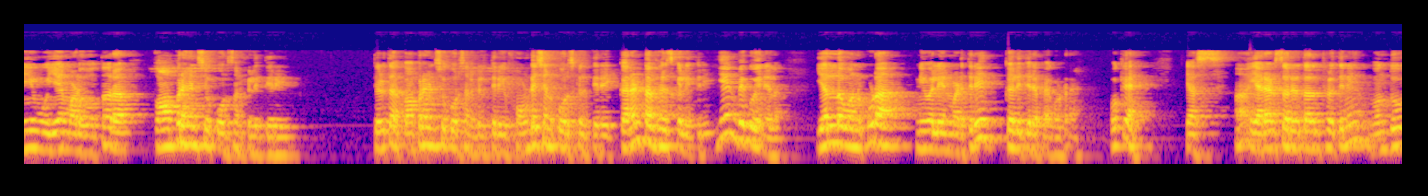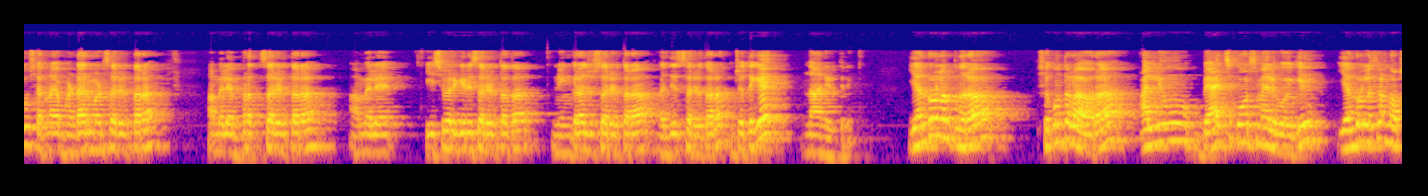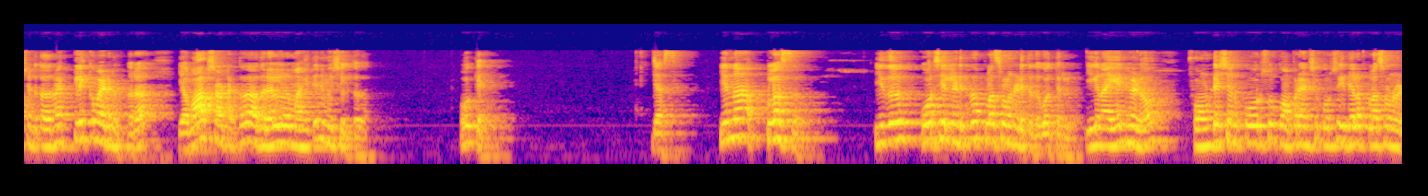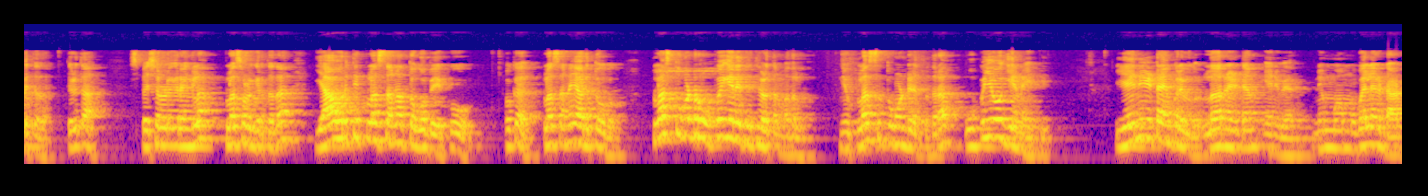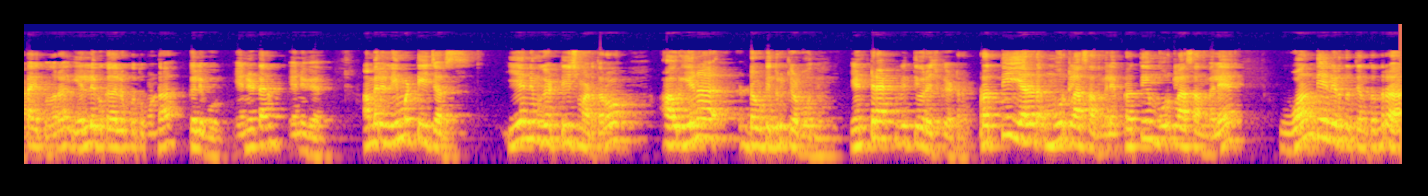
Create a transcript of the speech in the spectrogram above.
ನೀವು ಏನ್ ಮಾಡ್ಬೋದು ಅಂತಂದ್ರ ಕಾಂಪ್ರಿಹೆನ್ಸಿವ್ ಕೋರ್ಸ್ ಅನ್ನು ಕಲಿತೀರಿ. ತಿಳಿತಾ ಕಾಂಪ್ರಹೆನ್ಸಿವ್ ಕೋರ್ಸ್ ಅನ್ನು ಕಲಿತೀರಿ ಫೌಂಡೇಶನ್ ಕೋರ್ಸ್ ಕಲಿತೀರಿ ಕರೆಂಟ್ ಅಫೇರ್ಸ್ ಕಲಿತೀರಿ, ಏನ್ ಬೇಕು ಏನಿಲ್ಲ, ಎಲ್ಲವನ್ನು ಕೂಡ ನೀವಲ್ಲಿ ಏನ್ ಮಾಡ್ತೀರಿ ಕಲಿತೀರಪ್ಪ ಕೊಟ್ರೆ. ಓಕೆ ಎಸ್ ಯಾರ್ಯಾರು ಸರ್ ಇರ್ತಾರ ಅಂತ ಹೇಳ್ತೀನಿ. ಒಂದು ಶರಣ ಭಂಡಾರ ಮಾಡ್ ಸರ್ ಇರ್ತಾರ, ಆಮೇಲೆ ಭರತ್ ಸರ್ ಇರ್ತಾರ, ಆಮೇಲೆ ಈಶ್ವರಗಿರಿ ಸರ್ ಇರ್ತದ, ನಿಂಗರಾಜು ಸರ್ ಇರ್ತಾರ, ಅಜಿತ್ ಸರ್ ಇರ್ತಾರ, ಜೊತೆಗೆ ನಾನ್ ಇರ್ತೀನಿ. ಎನ್ರೋಲ್ ಅಂತಂದ್ರ ಶಕುಂತಲಾ ಅವರ, ಅಲ್ಲಿ ನೀವು ಬ್ಯಾಚ್ ಕೋರ್ಸ್ ಮೇಲೆ ಹೋಗಿ ಎನ್ರೋಲ್ ಅಂತ ಒಂದು ಆಪ್ಷನ್ ಇರ್ತದ ಕ್ಲಿಕ್ ಮಾಡಿರ್ತಾರ, ಯಾವಾಗ ಸ್ಟಾರ್ಟ್ ಆಗ್ತದ ಅದರೆಲ್ಲರ ಮಾಹಿತಿ ನಿಮಗೆ ಸಿಗ್ತದ. ಓಕೆ ಎಸ್ ಇನ್ನ ಪ್ಲಸ್ ಇದು ಕೋರ್ಸ್ ಎಲ್ಲಿ ನಡೀತದ ಪ್ಲಸ್ ಒಳಗೆ ನಡೀತದೆ, ಗೊತ್ತಿರಲಿ. ಈಗ ನಾ ಏನ್ ಹೇಳೋ ಫೌಂಡೇಶನ್ ಕೋರ್ಸ್ ಕಾಂಪ್ರಹೆನ್ಸಿವ್ ಕೋರ್ಸ್ ಇದೆಲ್ಲ ಪ್ಲಸ್ ಒಳಗೆ ನಡೀತದ. ತಿಳಿತಾ? ಸ್ಪೆಷಲ್ ಒಳಗೆ ಇರಂಗಿಲ್ಲ ಪ್ಲಸ್ ಒಳಗೆ ಇರ್ತದ. ಯಾವ ರೀತಿ ಪ್ಲಸ್ ಅನ್ನ ತಗೋಬೇಕು? ಓಕೆ ಪ್ಲಸ್ ಅನ್ನ ಯಾವ ರೀತಿ ತಗೋಬೇಕು? ಪ್ಲಸ್ ತಗೊಂಡ್ರೆ ಉಪಯೋಗ ಏನೈತಿ ಅಂತ ಹೇಳ್ತಾನೆ ಮೊದಲು. ನೀವು ಪ್ಲಸ್ ತಗೊಂಡಿರ್ತದ್ರ ಉಪಯೋಗ ಏನೈತಿ? ಎನಿ ಟೈಮ್ ಕಲಿಬಹುದು ಲರ್ನ್ ಎನಿ ಟೈಮ್ ಎನಿವೇರ್ ನಿಮ್ಮ ಮೊಬೈಲ್ನಾಗ ಡಾಟಾ ಇತ್ತು ಅಂದ್ರೆ ಎಲ್ಲಿ ಬೇಕಾದಲ್ಲಿ ಕೂತ್ಕೊಂಡ ಕಲಿಬಹುದು ಎನಿ ಟೈಮ್ ಎನಿವೇರ್ ಆಮೇಲೆ ನಿಮ್ಮ ಟೀಚರ್ಸ್ ಏನ್ ನಿಮ್ಗೆ ಟೀಚ್ ಮಾಡ್ತಾರೋ ಅವ್ರಿಗೆ ಏನ ಡೌಟ್ ಇದ್ರು ಕೇಳ್ಬೋದು ನೀವು. ಇಂಟ್ರಾಕ್ಟ್ ವಿತ್ ಯುವರ್ ಎಜುಕೇಟರ್ ಪ್ರತಿ ಎರಡ್, ಮೂರ್ ಕ್ಲಾಸ್ ಆದ್ಮೇಲೆ, ಪ್ರತಿ ಮೂರ್ ಕ್ಲಾಸ್ ಆದ್ಮೇಲೆ ಒಂದ್ ಏನಿರ್ತೈತಿ ಅಂತಂದ್ರ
